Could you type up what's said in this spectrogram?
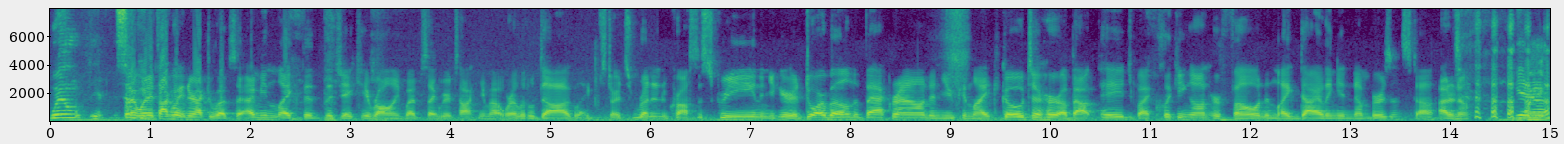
Well, when, when I talk about interactive website, I mean like the, the J.K. Rowling website we were talking about, where a little dog like starts running across the screen, and you hear a doorbell in the background, and you can like go to her about page by clicking on her phone and like dialing in numbers and stuff. I don't know. yeah.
